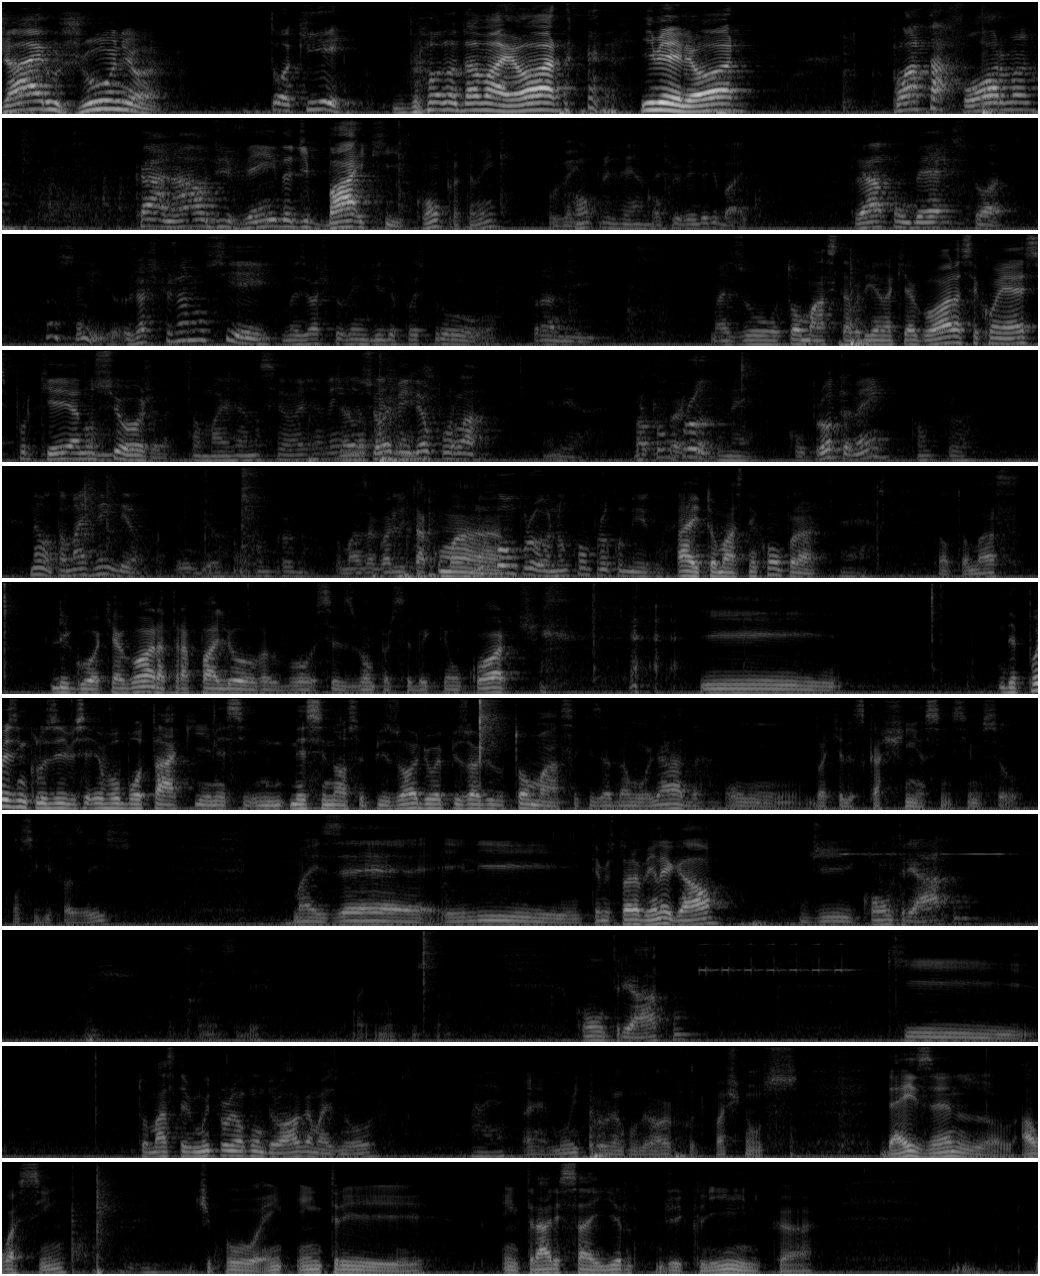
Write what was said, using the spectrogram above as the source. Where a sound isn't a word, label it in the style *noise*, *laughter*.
Jairo Júnior, Tô aqui. dono da maior e melhor plataforma, canal de venda de bike. Compra também? Compra e venda. Compra e venda de bike. Triathlon BR Store. Não sei, eu já acho que eu já anunciei, mas eu acho que eu vendi depois pro, pro amigo. Mas o Tomás que tava ligando aqui agora, você conhece porque anunciou já. Tomás já anunciou, já vendeu. Já anunciou e vendeu por lá. Que foi comprou também. Comprou também? Comprou. Não, Tomás vendeu. Vendeu. Não comprou não. Tomás agora ele tá com uma. Não comprou, não comprou comigo. Aí, Tomás, tem que comprar. É. Então, o Tomás ligou aqui agora, atrapalhou. vocês vão perceber que tem um corte. *laughs* e. Depois, inclusive, eu vou botar aqui nesse, nesse nosso episódio o episódio do Tomás, se quiser dar uma olhada. Um daqueles caixinhas assim em cima, se eu conseguir fazer isso. Mas é. Ele tem uma história bem legal de com o triatlo. Tá sem SD. Aí não funciona. Com o triatlo. Que. O Tomás teve muito problema com droga mais novo. Ah, é? É, muito problema com droga. Ficou, tipo, acho que uns 10 anos, algo assim. Tipo, en- entre entrar e sair de clínica,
